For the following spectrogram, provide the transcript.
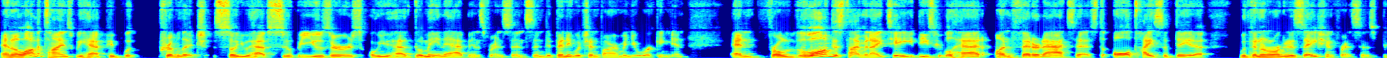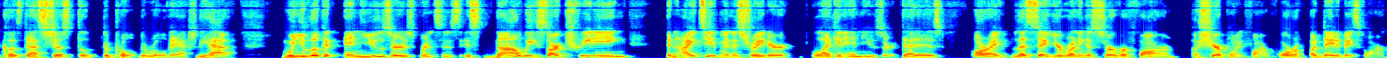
And a lot of times we have people with privilege. So you have super users or you have domain admins, for instance, and depending which environment you're working in. And for the longest time in IT, these people had unfettered access to all types of data within an organization, for instance, because that's just the, the, pro, the role they actually have. When you look at end users, for instance, it's now we start treating an IT administrator like an end user. That is, all right, let's say you're running a server farm, a SharePoint farm, or a database farm.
